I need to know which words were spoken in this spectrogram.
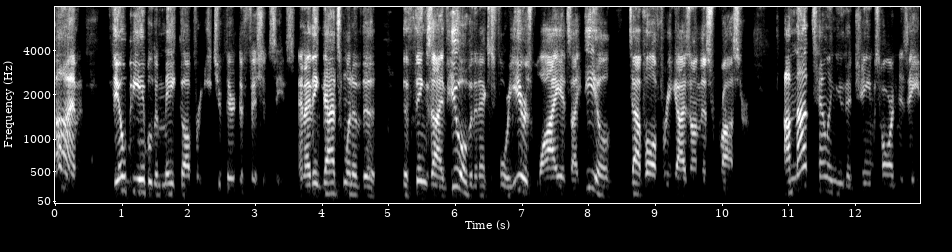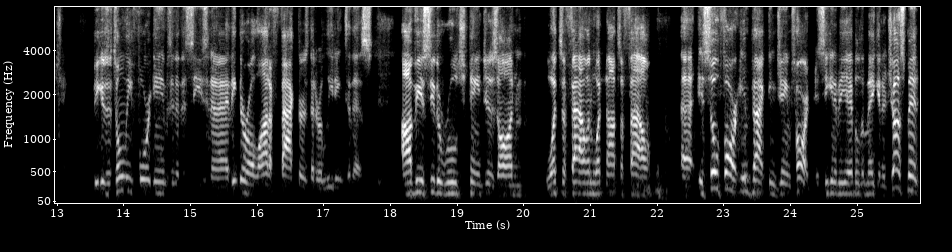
time, they'll be able to make up for each of their deficiencies. And I think that's one of the, the things I view over the next four years why it's ideal to have all three guys on this roster. I'm not telling you that James Harden is aging because it's only four games into the season. And I think there are a lot of factors that are leading to this. Obviously, the rule changes on what's a foul and what not's a foul uh, is so far impacting James Harden. Is he going to be able to make an adjustment?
